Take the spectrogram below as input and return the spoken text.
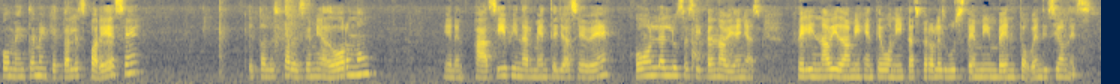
Coméntenme qué tal les parece, qué tal les parece mi adorno. Miren, así finalmente ya se ve con las lucecitas navideñas. Feliz Navidad, mi gente bonita. Espero les guste mi invento. Bendiciones.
